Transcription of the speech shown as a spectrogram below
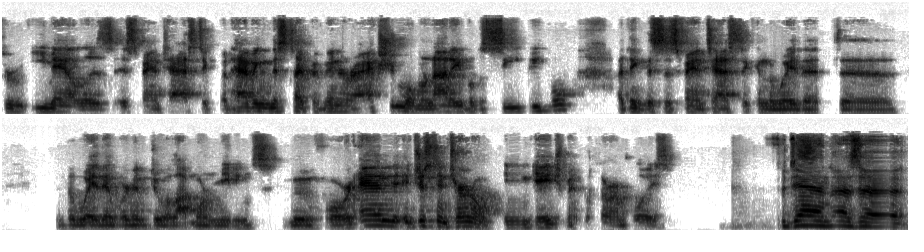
through email is is fantastic. But having this type of interaction when we're not able to see people, I think this is fantastic in the way that uh, the way that we're going to do a lot more meetings moving forward, and just internal engagement with our employees. So Dan, as a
